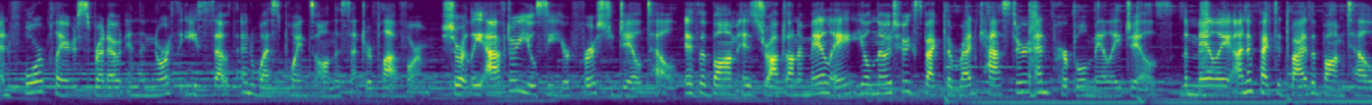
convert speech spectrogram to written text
and 4 players spread out in the northeast, south, and west points on the center platform. Shortly after, you'll see your first jail tell. If a bomb is dropped on a melee, you'll know to expect the red caster and purple melee jails. The melee unaffected by the bomb tell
